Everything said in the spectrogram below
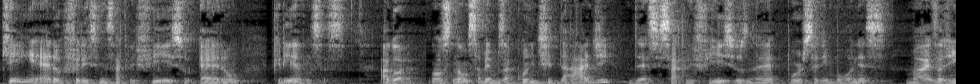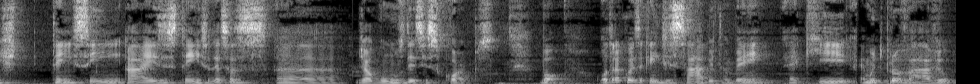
quem era oferecido em sacrifício eram crianças. Agora, nós não sabemos a quantidade desses sacrifícios, né, por cerimônias, mas a gente tem sim a existência dessas, uh, de alguns desses corpos. Bom, Outra coisa que a gente sabe também é que é muito provável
